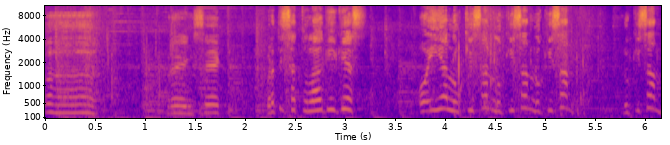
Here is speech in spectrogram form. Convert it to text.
Ah, brengsek. Berarti satu lagi, guys. Oh iya, lukisan, lukisan, lukisan. Lukisan.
